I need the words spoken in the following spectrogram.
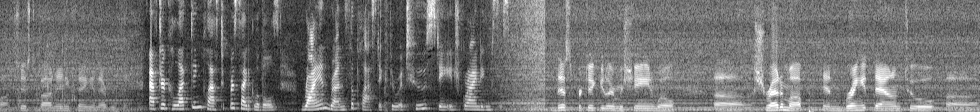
pots, just about anything and everything. After collecting plastic recyclables, Ryan runs the plastic through a two stage grinding system. This particular machine will uh, shred them up and bring it down to a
